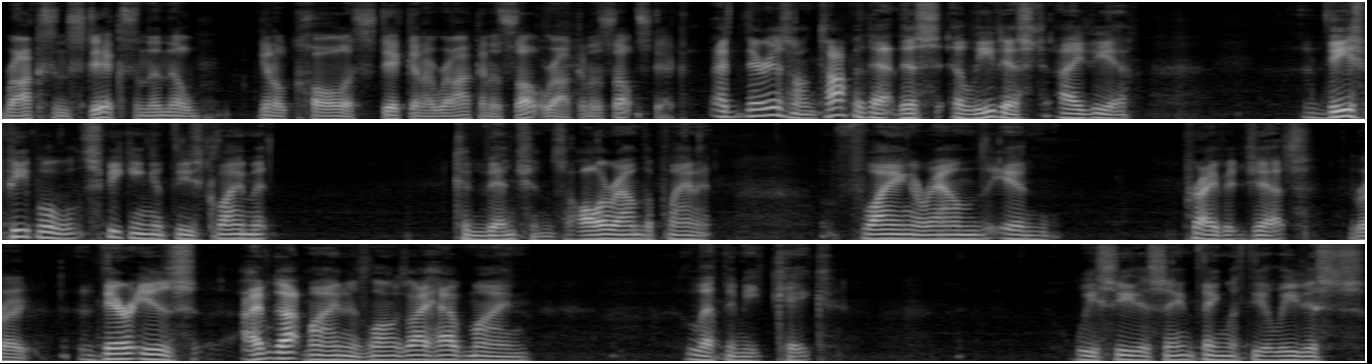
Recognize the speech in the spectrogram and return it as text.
rocks and sticks, and then they'll you know call a stick and a rock and a salt rock and a salt stick. Uh, there is on top of that this elitist idea. These people speaking at these climate conventions all around the planet, flying around in private jets. Right. There is, I've got mine as long as I have mine, let them eat cake. We see the same thing with the elitists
